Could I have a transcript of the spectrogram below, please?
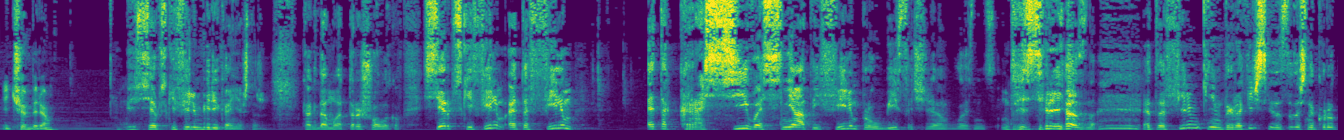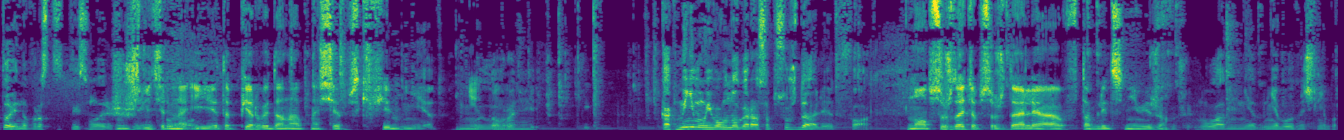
И что берем? Сербский фильм бери, конечно же. Когда мы от трэшолоков. Сербский фильм это фильм это красиво снятый фильм про убийство членов в глазнице. Ну, то есть, серьезно. Это фильм кинематографически достаточно крутой, но просто ты смотришь... Удивительно. И это первый донат на сербский фильм. Нет. Нет, было по-моему, вроде- Как минимум его много раз обсуждали, это факт. Но обсуждать обсуждали, а в таблице не вижу. Слушай, ну ладно, нет, не было, значит не было.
